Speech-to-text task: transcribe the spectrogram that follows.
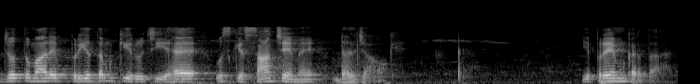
जो तुम्हारे प्रियतम की रुचि है, उसके सांचे में ढल जाओगे। ये प्रेम करता है।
